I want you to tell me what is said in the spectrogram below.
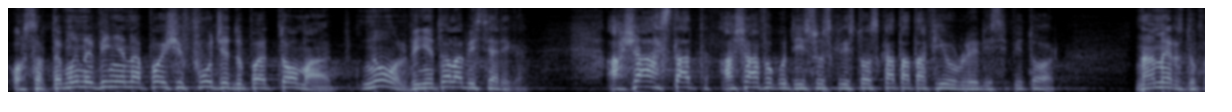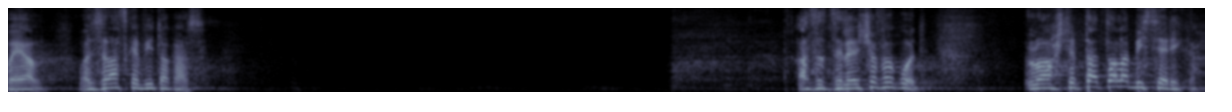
O săptămână vine înapoi și fuge după Toma. Nu, vine tot la biserică. Așa a stat, așa a făcut Iisus Hristos ca tata fiului risipitor. N-a mers după el. O zis, las că vii acasă. Ați înțeles ce a făcut? L-a așteptat tot la biserică.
